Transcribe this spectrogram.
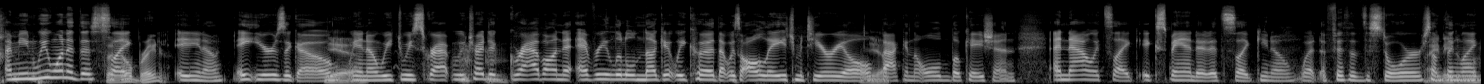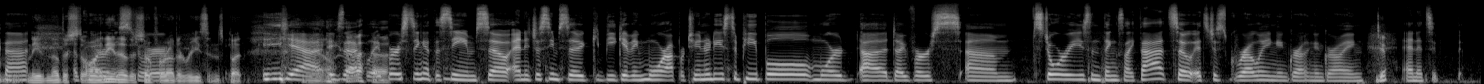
I mean, we wanted this a like no-brainer. eh, you know eight years ago. Yeah. You know, we we scrap we tried to grab onto every little nugget we could that was all age material Yeah. back in the old location, and now it's like expanded. It's like you know what a fifth of the store or something like an- that. I need another store. I need another store for other reasons, but Yeah, exactly. Bursting at the seams. So, and it just seems to be giving more opportunities to people, more uh, diverse um, stories and things like that. So it's just growing and growing and growing. Yep. And it's a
